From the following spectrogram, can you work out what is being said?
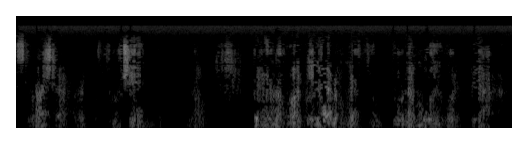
se, vaya reconstruyendo, ¿no? Pero nos va a quedar una estructura muy golpeada, ¿no?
